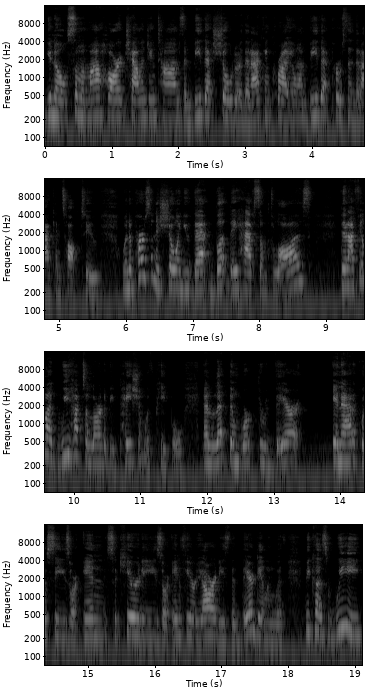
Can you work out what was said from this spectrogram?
you know, some of my hard, challenging times and be that shoulder that I can cry on, be that person that I can talk to. When a person is showing you that, but they have some flaws, then I feel like we have to learn to be patient with people and let them work through their inadequacies or insecurities or inferiorities that they're dealing with because we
